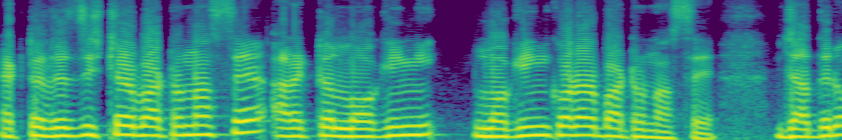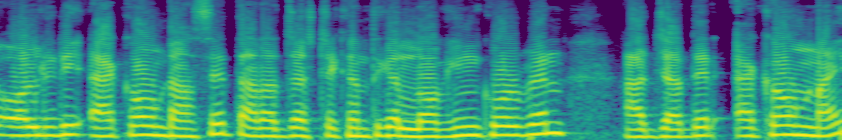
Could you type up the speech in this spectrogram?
একটা রেজিস্টার বাটন আছে, আর একটা লগিং লগিং করার বাটন আছে। যাদের অলরেডি অ্যাকাউন্ট আছে, তারা জাস্ট এখান থেকে লগ করবেন, আর যাদের অ্যাকাউন্ট নাই,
